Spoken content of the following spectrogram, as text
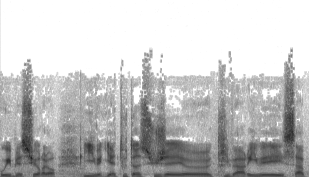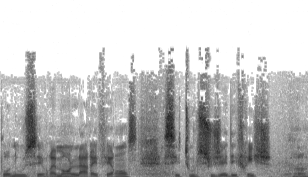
Oui, bien sûr. Alors, il y a tout un sujet qui va arriver et ça, pour nous, c'est vraiment la référence. C'est tout le sujet des friches, hein,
